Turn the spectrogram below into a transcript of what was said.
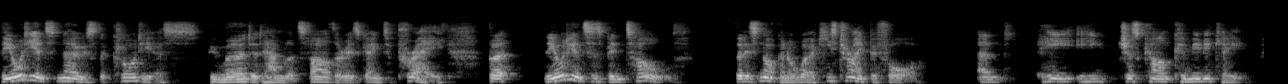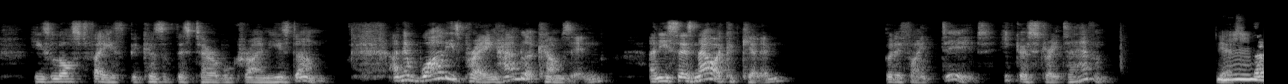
the audience knows that Claudius, who murdered Hamlet's father, is going to pray, but the audience has been told that it's not going to work. He's tried before, and he he just can't communicate. He's lost faith because of this terrible crime he's done. And then while he's praying, Hamlet comes in and he says, "Now I could kill him." But if I did, he'd go straight to heaven. Yes. Mm. So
